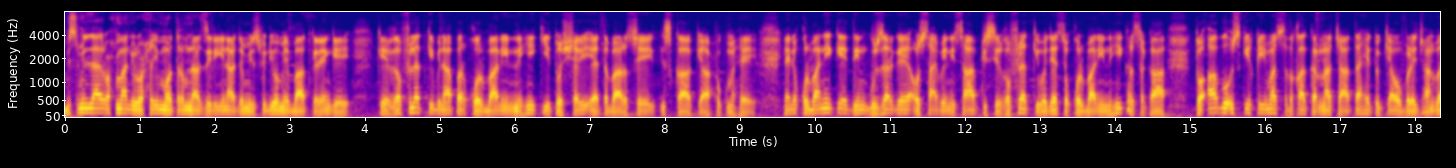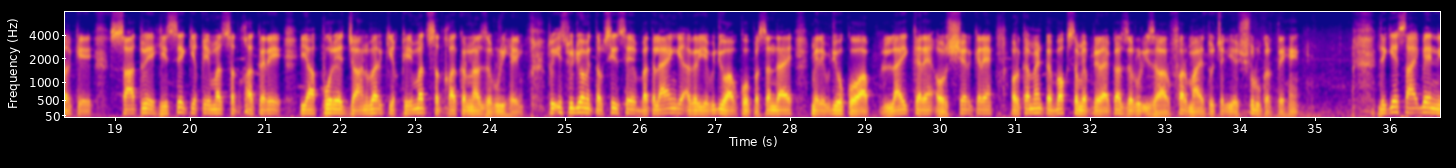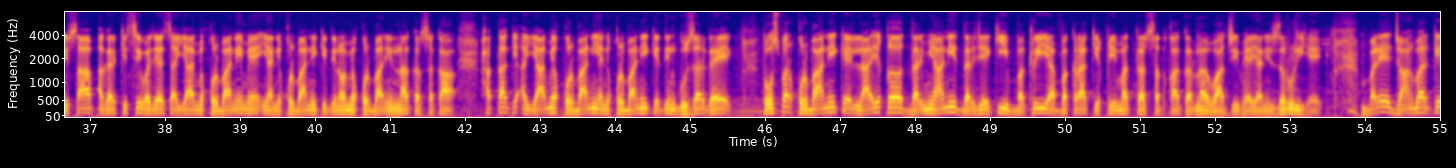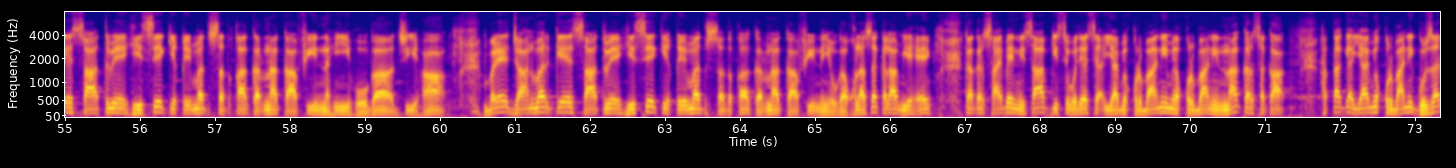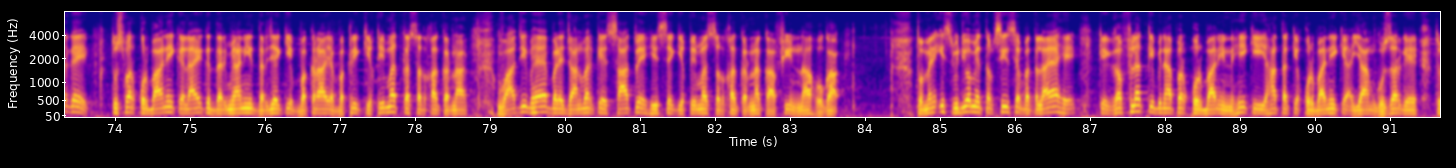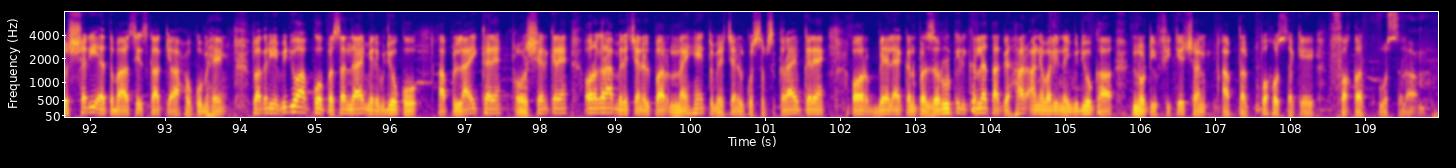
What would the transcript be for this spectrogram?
बिसमीम मोहतरम नाजरीन। आज हम इस वीडियो में बात करेंगे कि गफलत की बिना पर क़ुरबानी नहीं की तो शरी एतबार से इसका क्या हुक्म है? यानी क़ुरबानी के दिन गुजर गए और साहिब निसाब किसी गफलत की वजह से क़ुरबानी नहीं कर सका तो अब उसकी कीमत सदका करना चाहता है तो क्या वो बड़े जानवर के सातवें हिस्से की कीमत सदका करे या पूरे जानवर की कीमत सदका करना ज़रूरी है? तो इस वीडियो में तफसील से बतलाएँगे। अगर ये वीडियो आपको पसंद आए, मेरे वीडियो को आप लाइक करें करें और शेयर करें और कमेंट बॉक्स में अपनी राय का ज़रूर इजहार फरमाए। तो चलिए शुरू करते हैं। देखिए साहिब निसाब अगर किसी वजह से अयाम क़ुरबानी में, यानी क़ुरबानी के दिनों में क़ुरबानी ना कर सका हती कि अयाम क़ुरबानी, यानी क़ुरबानी के दिन गुज़र गए तो उस पर क़ुरबानी के लायक दरमियानी दर्जे की बकरी या बकरा की कीमत का सदका करना वाजिब है, यानी ज़रूरी है। बड़े जानवर के सातवें हिस्से की कीमत सदका करना काफ़ी नहीं होगा। जी हाँ बड़े जानवर के सातवें हिस्से की कीमत सदका करना काफ़ी नहीं होगा। होगा। ख़ुलासा कलाम यह है कि अगर साहिब निसाब की इस वजह से अयाम क़ुरबानी में क़ुरबानी ना कर सका हती कि अयाम क़ुरबानी गुजर गए तो उस पर क़ुरबानी के लायक दरमियानी दर्जे की बकरा या बकरी की कीमत का सदका करना वाजिब है। बड़े जानवर के सातवें हिस्से की कीमत सदका करना काफ़ी ना होगा। तो मैंने इस वीडियो में तफसील से बतलाया है कि गफलत की बिना पर क़ुरबानी नहीं की, यहाँ तक कि क़ुरबानी के अयाम गुजर गए तो शरी एतबार से इसका क्या हुक्म है? तो अगर ये वीडियो आपको पसंद आए, मेरे वीडियो को आप लाइक करें और शेयर करें, और अगर आप मेरे चैनल पर नए हैं तो मेरे चैनल को सब्सक्राइब करें और बेल आइकन पर ज़रूर क्लिक कर लें, ताकि हर आने वाली नई वीडियो का नोटिफिकेशन आप तक पहुँच सके। फ़कत वसलाम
